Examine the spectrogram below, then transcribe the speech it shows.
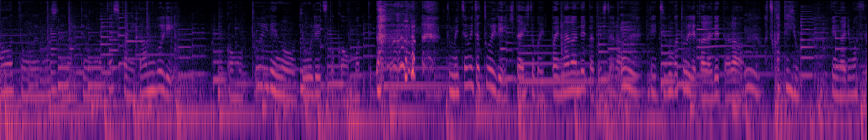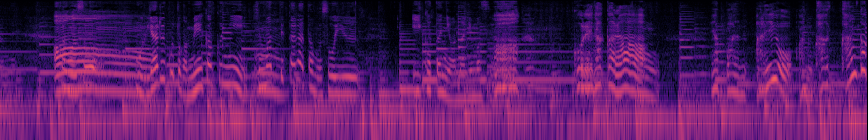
かなと思いましたねでも確かに段取りなん。かもうトイレの行列とかを待ってためちゃめちゃトイレ行きたい人がいっぱい並ん。でたとしたら、うん。うん。で自分がトイレから出たら、うん。あ使っていいよってなりますよねあーもうやることが明確に決まってたら、多分そういう言い方にはなりますよね。これだから、うん。やっぱあれよあのか感覚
